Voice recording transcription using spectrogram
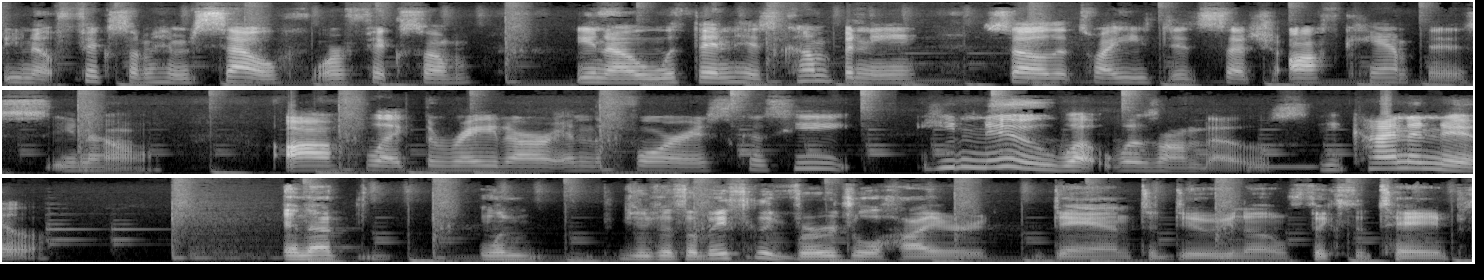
you know, fix them himself or fix them, you know, within his company. So that's why he did such off campus, you know, off like the radar in the forest because he he knew what was on those. He kind of knew. and that when because so basically Virgil hired Dan to do you know fix the tapes.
